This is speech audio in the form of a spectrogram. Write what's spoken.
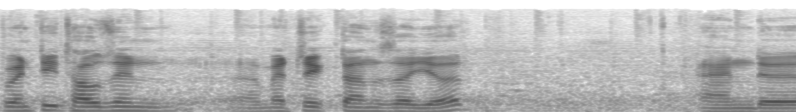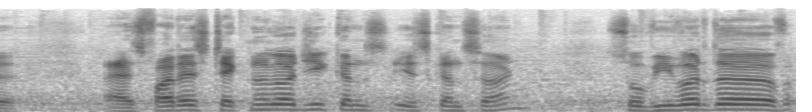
20,000 metric tons a year. And as far as technology is concerned, so we were the,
